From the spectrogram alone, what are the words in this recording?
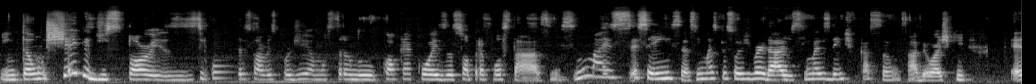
Então, chega de stories, 50 stories por dia, mostrando qualquer coisa só pra postar, assim, sim mais essência, assim mais pessoas de verdade, sim mais identificação, sabe? Eu acho que é,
